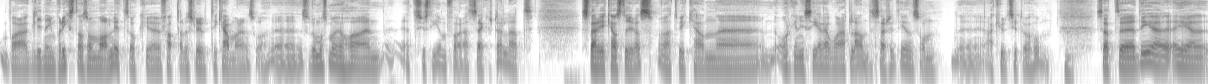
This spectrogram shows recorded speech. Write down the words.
bara glida in på riksdagen som vanligt och eh, fatta beslut i kammaren. Så, så då måste man ju ha en, ett system för att säkerställa att Sverige kan styras och att vi kan eh, organisera vårt land, särskilt i en sån eh, akut situation. Mm. Så att eh, det är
